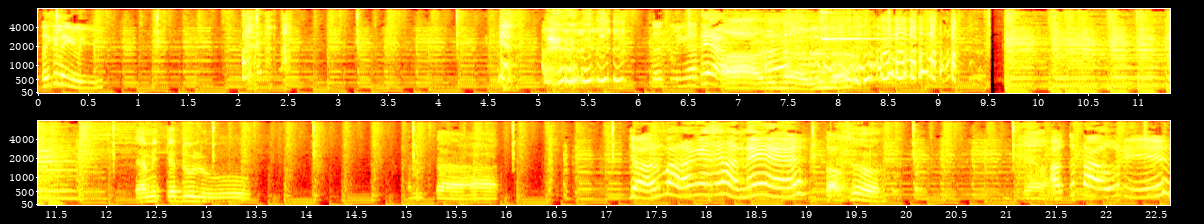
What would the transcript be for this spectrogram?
lagi lagi lagi. Dan telinga ya? Ah benar benar. Saya mikir dulu. Mantap. Jangan barang yang aneh-aneh. Tarso. Aku tahu nih.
